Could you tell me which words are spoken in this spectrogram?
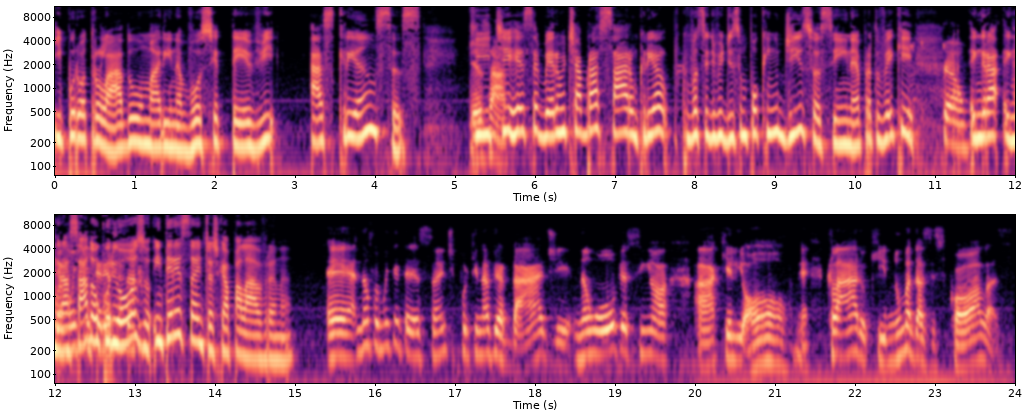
E por outro lado, Marina, você teve as crianças que Exato. te receberam e te abraçaram. Queria que você dividisse um pouquinho disso, assim, né? Para tu ver que então, engra engraçado ou curioso, interessante, acho que é a palavra, né? É, não, foi muito interessante porque, na verdade, não houve assim, ó, aquele ó, né? Claro que numa das escolas,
